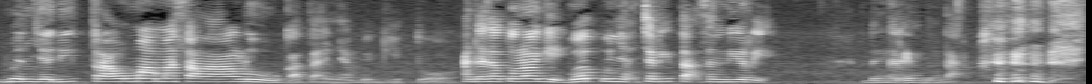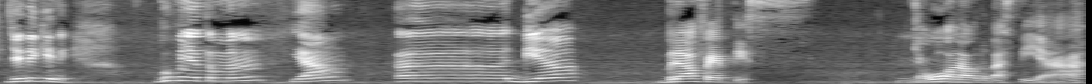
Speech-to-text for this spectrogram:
menjadi trauma masa lalu katanya begitu. Ada satu lagi, gue punya cerita sendiri dengerin bentar. Jadi gini, gue punya temen yang eh, dia bra fetis. Hmm. cowok lah udah pasti ya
